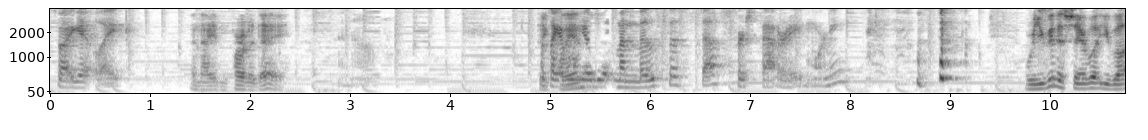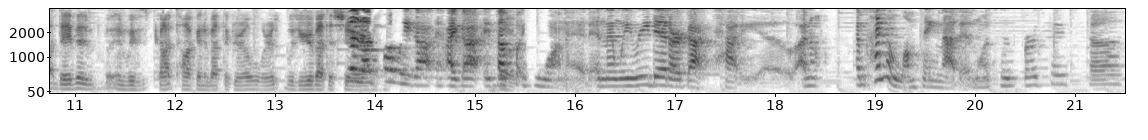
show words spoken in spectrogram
So I get like, a night and part of the day. I know. It's like, I'm going to go get mimosa stuff for Saturday morning. Were you going to share what you got, David? And we got talking about the grill. Were, was you about to share? No, that's what we got. I got that's Oh. what he wanted, and then we redid our back patio. I don't. I'm kind of lumping that in with his birthday stuff,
